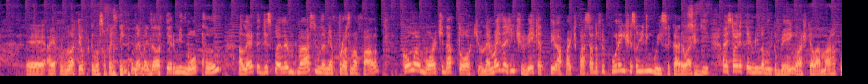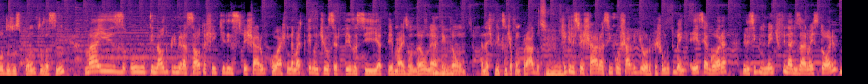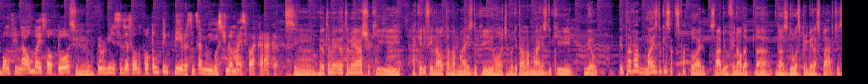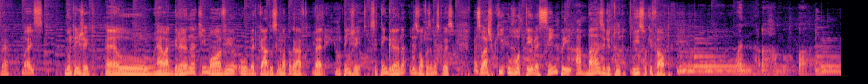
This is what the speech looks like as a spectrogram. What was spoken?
É, aí é problema teu, porque lançou faz tempo, né? Mas ela terminou com alerta de spoiler máximo na minha próxima fala com a morte da Tóquio, né? Mas a gente vê que a, a parte passada foi pura encheção de linguiça, cara. Eu acho Sim. que a história termina muito bem, eu acho que ela amarra todos os pontos, assim. Mas o final do primeiro assalto achei que eles fecharam com. Acho que ainda mais porque não tinham certeza se ia ter mais ou não, né? Uhum. Até então a Netflix não tinha comprado. Sim. Achei que eles fecharam assim com chave de ouro. Fechou muito bem. Esse agora, eles simplesmente finalizaram a história. Bom final, mas faltou. Sim. Eu vi esses dias falando faltou um tempero, assim, sabe? Um gostinho a mais. Você fala, caraca. Sim, eu também, eu também acho que aquele final tava mais do que ótimo. Ele tava mais do que. Meu, ele tava mais do que satisfatório, sabe? O final da, da, das duas primeiras partes, né? Mas não tem jeito. É, o, é a grana que move o mercado cinematográfico. Velho, não tem jeito. Se tem grana, eles vão fazer mais coisas. Mas eu acho que o roteiro é sempre a base de tudo. Isso que falta. When a humble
